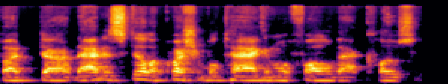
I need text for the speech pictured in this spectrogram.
but uh, that is still a questionable tag, and we'll follow that closely.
